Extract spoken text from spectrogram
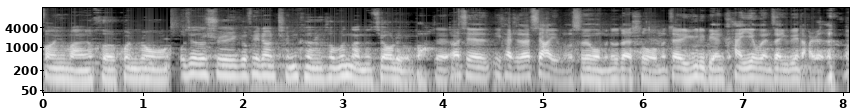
放映完和观众，我觉得是一个非常诚恳和温暖的交流吧。对，而且一开始在下雨嘛，所以我们都在说我们在雨里边看叶问在雨里打人。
